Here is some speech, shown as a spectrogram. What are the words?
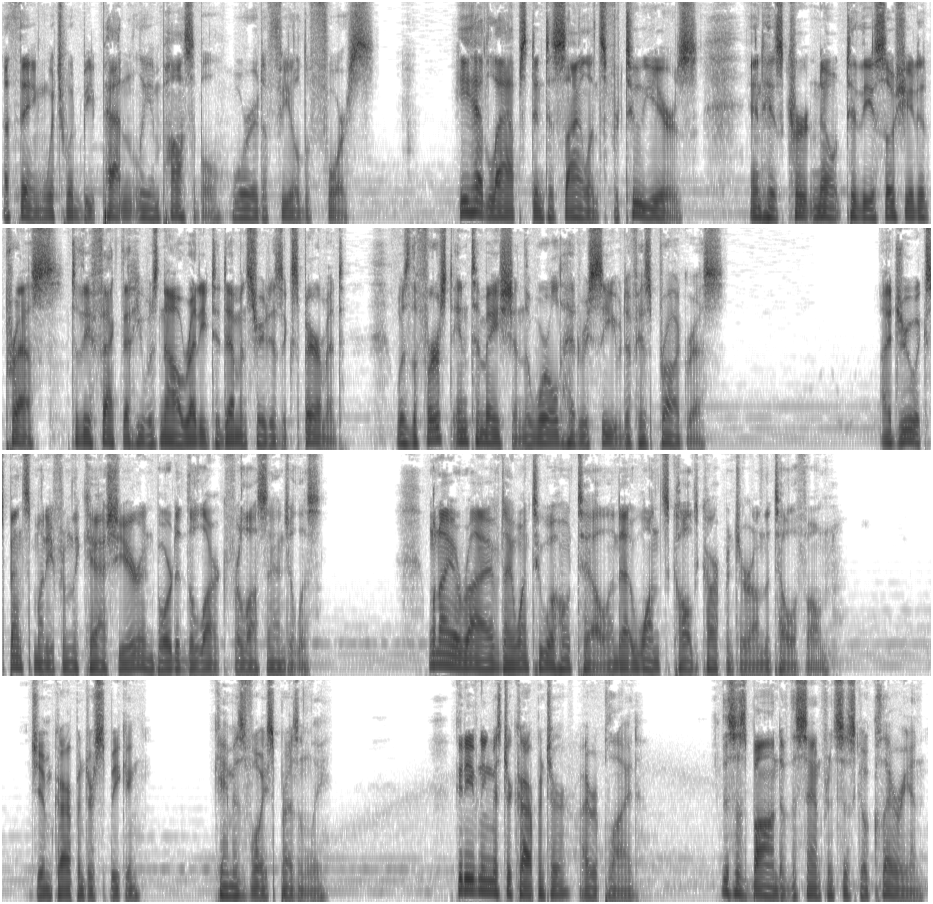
a thing which would be patently impossible were it a field of force. He had lapsed into silence for two years, and his curt note to the Associated Press, to the effect that he was now ready to demonstrate his experiment, was the first intimation the world had received of his progress. I drew expense money from the cashier and boarded the Lark for Los Angeles. When I arrived, I went to a hotel and at once called Carpenter on the telephone. Jim Carpenter speaking, came his voice presently. Good evening, Mr. Carpenter, I replied. This is Bond of the San Francisco Clarion.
